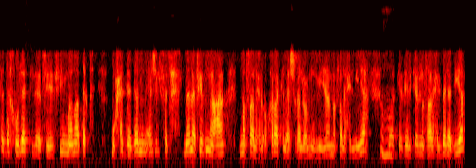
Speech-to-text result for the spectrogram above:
تدخلات في, في مناطق محددة من أجل فتح منافذ مع المصالح الأخرى كالأشغال العمومية مصالح المياه وكذلك المصالح البلدية.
